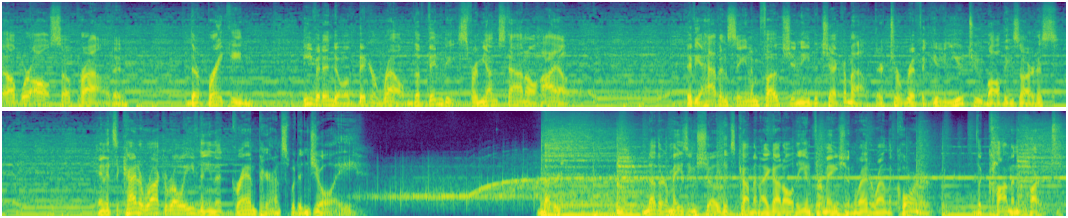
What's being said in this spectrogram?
uh, we're all so proud. And they're breaking even into a bigger realm. The Vindys from Youngstown, Ohio. If you haven't seen them, folks, you need to check them out. They're terrific. You can YouTube all these artists. And it's a kind of rock and roll evening that grandparents would enjoy. Another another amazing show that's coming. I got all the information right around the corner. The Commonheart.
